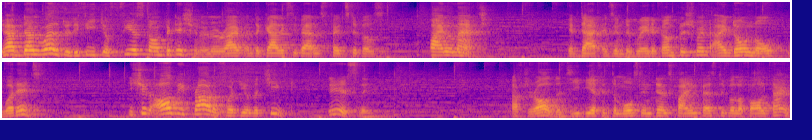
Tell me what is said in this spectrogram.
You have done well to defeat your fierce competition and arrive at the Galaxy Battles Festival's final match. If that isn't a great accomplishment, I don't know what is. You should all be proud of what you have achieved. Seriously. After all, the GBF is the most intense fighting festival of all time.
